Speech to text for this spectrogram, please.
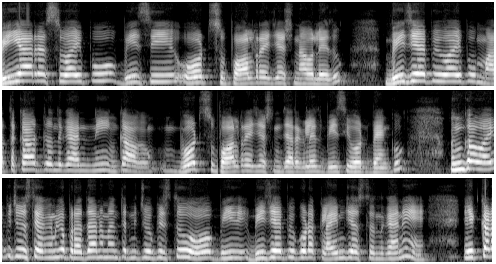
బీఆర్ఎస్ వైపు బీసీ ఓట్స్ పాలరైజేషన్ అవ్వలేదు. బీజేపీ వైపు మత కార్డు ఉంది కానీ ఇంకా ఓట్స్ పాలరైజేషన్ జరగలేదు బీసీ ఓట్ బ్యాంకు. ఇంకో వైపు చూస్తే కనుక ప్రధానమంత్రిని చూపిస్తూ బీ బీజేపీ కూడా క్లెయిమ్ చేస్తుంది కానీ ఇక్కడ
